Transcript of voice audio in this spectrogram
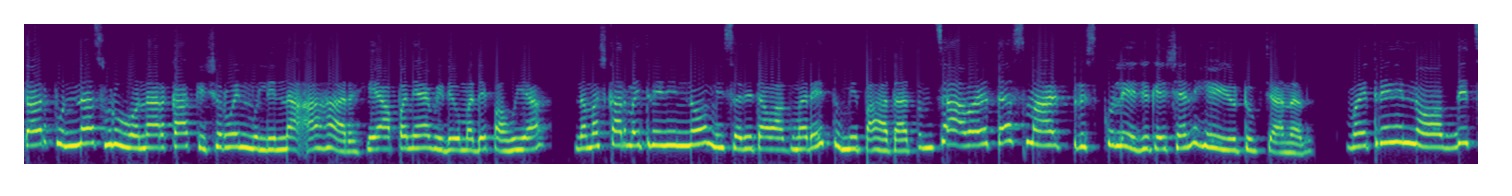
तर पुन्हा सुरू होणार का किशोरवयीन मुलींना आहार हे आपण या व्हिडिओमध्ये पाहूया. नमस्कार मैत्रिणींनो मी सरिता वाघमारे. तुम्ही पाहता तुमचं आवडतं स्मार्ट प्रिस्कूल एज्युकेशन हे यूट्यूब चॅनल मैत्रिणींनो अगदीच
